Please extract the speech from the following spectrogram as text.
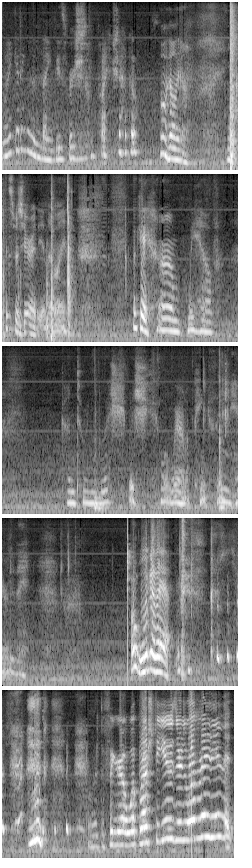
Am I getting the 90s version of my shadow? Oh hell yeah. Yeah, this was your idea, not mine. Okay, um, we have contouring blush, blush. Well, we're on a pink theme here today. Oh, look at that! I'll have to figure out what brush to use. There's one right in it.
